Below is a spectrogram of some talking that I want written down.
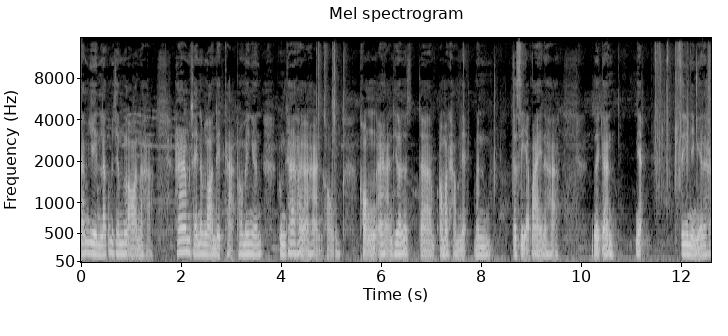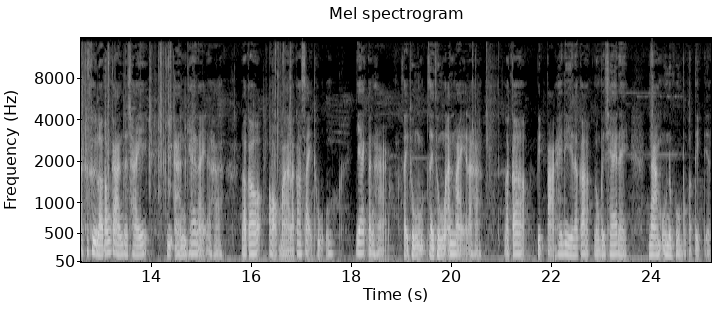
น้ำเย็นแล้วก็ไม่ใช่น้ำร้อนนะคะ ห้ามใช้น้ำร้อนเด็ดขาดเพราะไม่งั้นคุณค่าทางอาหารของของอาหารที่เราจะจะเอามาทำเนี่ยมันจะเสียไปนะคะ โดยการเนี่ย ซีนอย่างเงี้ยนะคะ ก็คือเราต้องการจะใช้กี่อันแค่ไหนนะคะ แล้วก็ออกมาแล้วก็ใส่ถุงแยกต่างหากใส่ถุงใส่ถุงอันใหม่นะคะ แล้วก็ปิดปากให้ดีแล้วก็ลงไปแช่ในน้ำอุณหภูมิปกติเดี๋ยว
